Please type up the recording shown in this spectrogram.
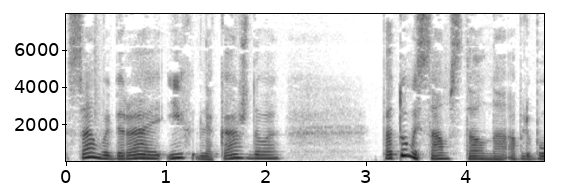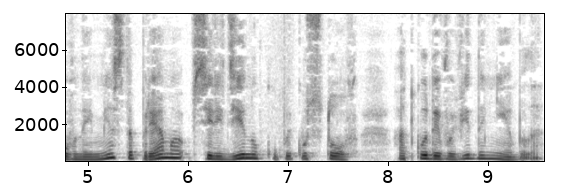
сам выбирая их для каждого, потом и сам встал на облюбованное место прямо в середину купы кустов, откуда его видно не было.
